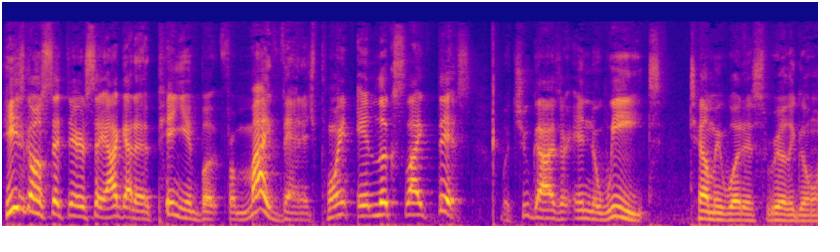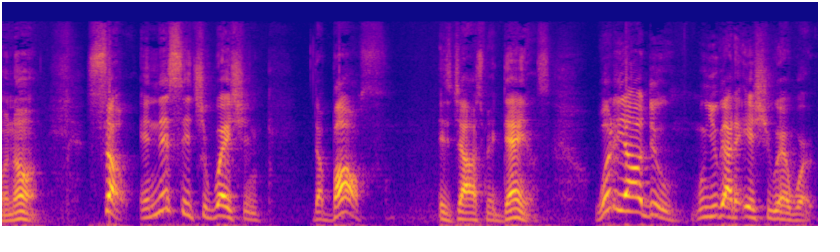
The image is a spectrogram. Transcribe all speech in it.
He's going to sit there and say, I got an opinion, but from my vantage point, it looks like this. But you guys are in the weeds. Tell me what is really going on. So, in this situation, the boss is Josh McDaniels. What do y'all do when you got an issue at work?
